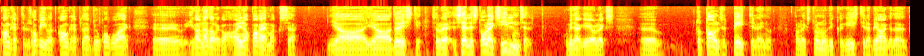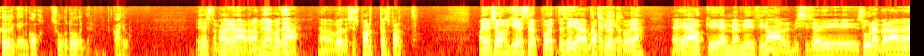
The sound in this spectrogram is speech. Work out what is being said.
kangretele sobivad, kangret läheb ju kogu aeg äh, iga nädalaga aina paremaks. Ja, ja tõesti, selle, sellest oleks ilmselt, kui midagi ei oleks äh, totaalselt peeti läinud, oleks tulnud ikkagi Eesti läbi aegade kõrgeim koht suurtuuridel, kahju. sellest on kahju jah, aga no midagi pole teha. nagu öeldakse, sport on sport. ma ei tea, kas jõuame kiiresti lõppu võtta No, siia ploki lõppu, jah. jäähoki MM-i finaal, mis siis oli suurepärane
